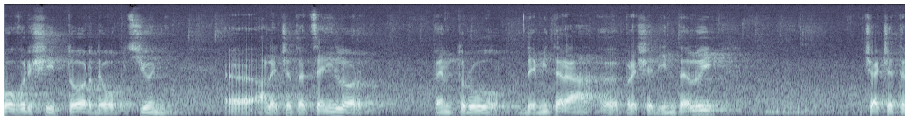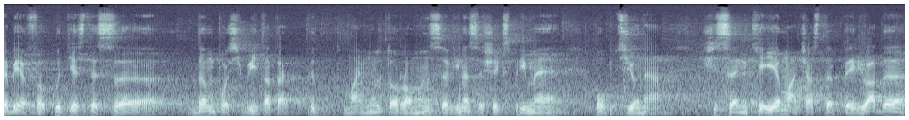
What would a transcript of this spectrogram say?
covârșitor de opțiuni uh, ale cetățenilor pentru demiterea președintelui, Ceea ce trebuie făcut este să dăm posibilitatea cât mai multor români să vină să-și exprime opțiunea și să încheiem această perioadă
